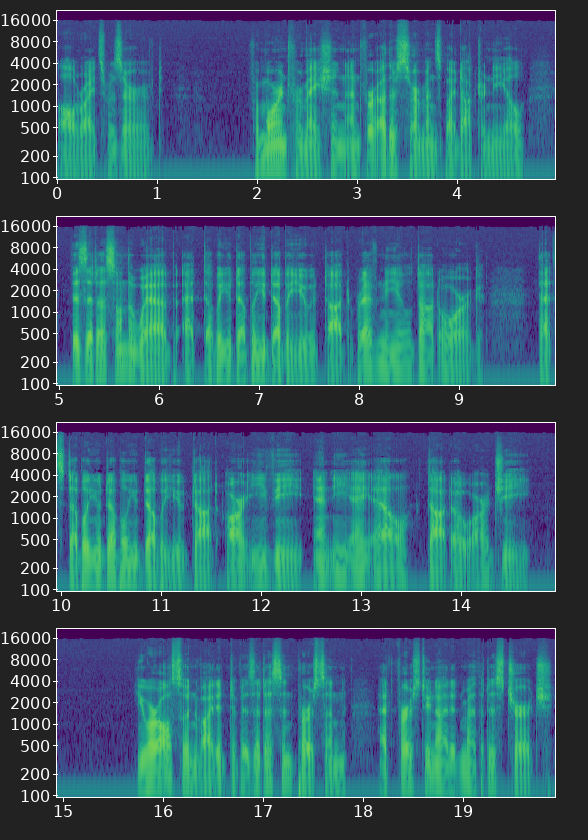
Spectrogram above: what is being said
all rights reserved. For more information and for other sermons by Dr. Neal, visit us on the web at www.revneal.org. That's www.revneal.org. You are also invited to visit us in person at First United Methodist Church,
